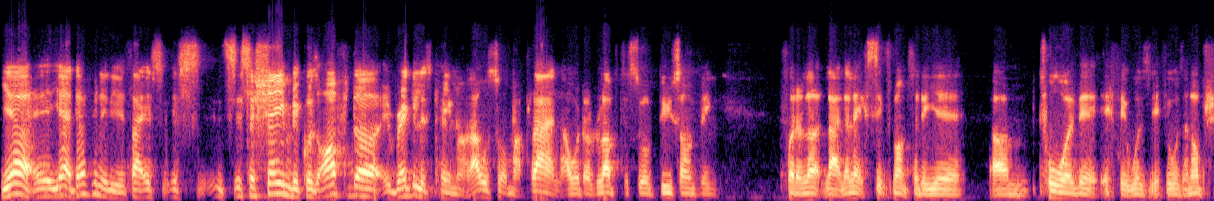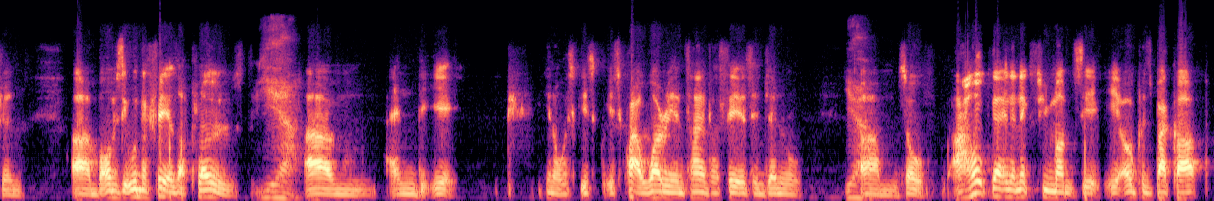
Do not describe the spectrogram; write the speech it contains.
Yeah, yeah, definitely. It's like it's it's it's, it's a shame because after Irregulars came out, that was sort of my plan. I would have loved to sort of do something for the like the next six months of the year, um, tour with it if it was if it was an option. Um, but obviously all the theaters are closed. Yeah. Um, and it, you know, it's, it's, it's quite a worrying time for theaters in general. Yeah. Um, so I hope that in the next few months it, it opens back up.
